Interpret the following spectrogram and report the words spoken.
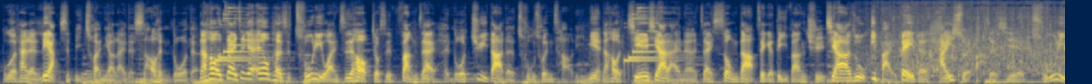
不过它的量是比氚要来的少很多的。然后在这个 ALPS 处理完之后，就是放在很多巨大的储存槽里面，然后接下来呢再。送到这个地方去，加入一百倍的海水，把这些处理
